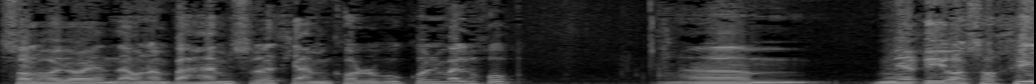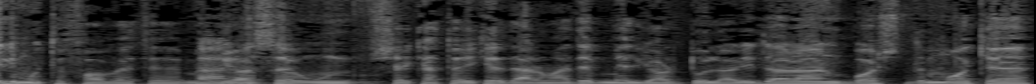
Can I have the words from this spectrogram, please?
سالهای آینده هم به همین صورت که همین کار رو بکنیم. ولی خب مقیاس ها خیلی متفاوته. مقیاس اون شرکت هایی که درآمد میلیارد دلاری دارن. باش ما که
